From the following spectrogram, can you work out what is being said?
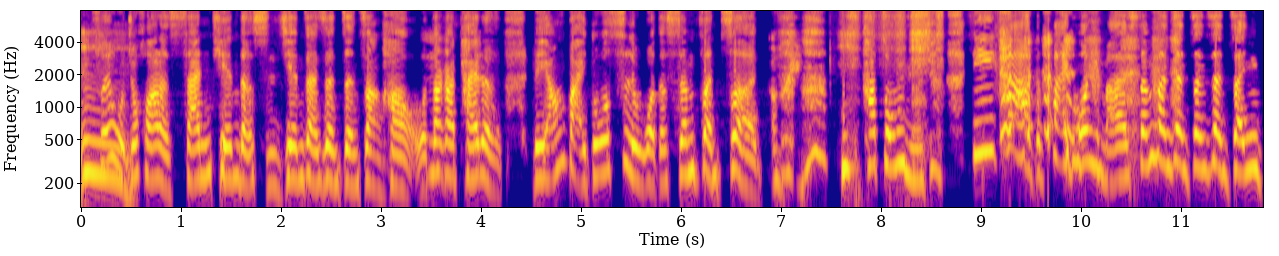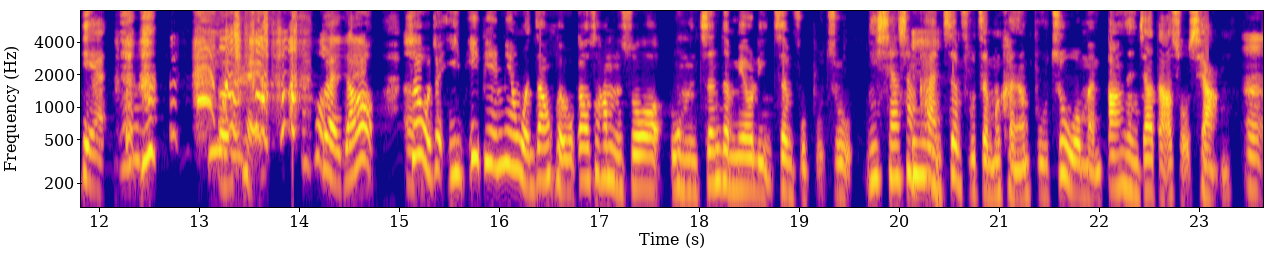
嗯所以我就花了三天的时间在认证账号，我大概拍了两百多次我的身份证。他终于第一卡的，拜托你们身份证真认真一点。OK，对，然后嗯所以我就一一篇篇文章回，我告诉他们说，我们真的没有领政府补助。你想想看，嗯政府怎么可能补助我们帮人家打手枪？嗯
